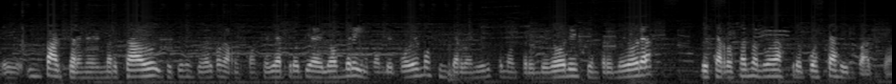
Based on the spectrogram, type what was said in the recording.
eh, impactan en el mercado y que tienen que ver con la responsabilidad propia del hombre y donde podemos intervenir como emprendedores y emprendedoras desarrollando nuevas propuestas de impacto.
